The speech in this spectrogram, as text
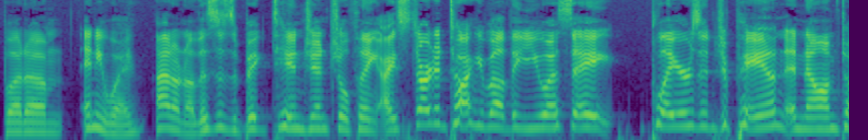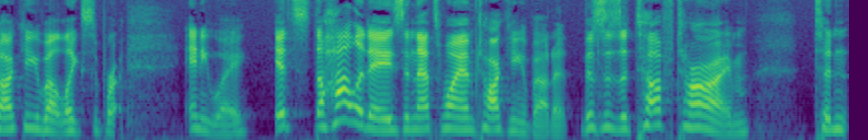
But um anyway, I don't know. This is a big tangential thing. I started talking about the USA players in Japan and now I'm talking about like surprise. Anyway, it's the holidays and that's why I'm talking about it. This is a tough time to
